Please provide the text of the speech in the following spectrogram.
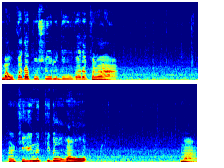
まあ、岡田敏夫の動画だから、切り抜き動画を、まあ、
